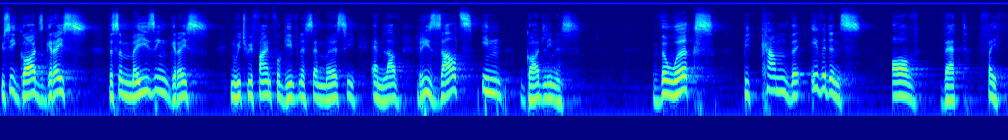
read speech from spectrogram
You see, God's grace this amazing grace in which we find forgiveness and mercy and love results in godliness. The works become the evidence of that faith.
